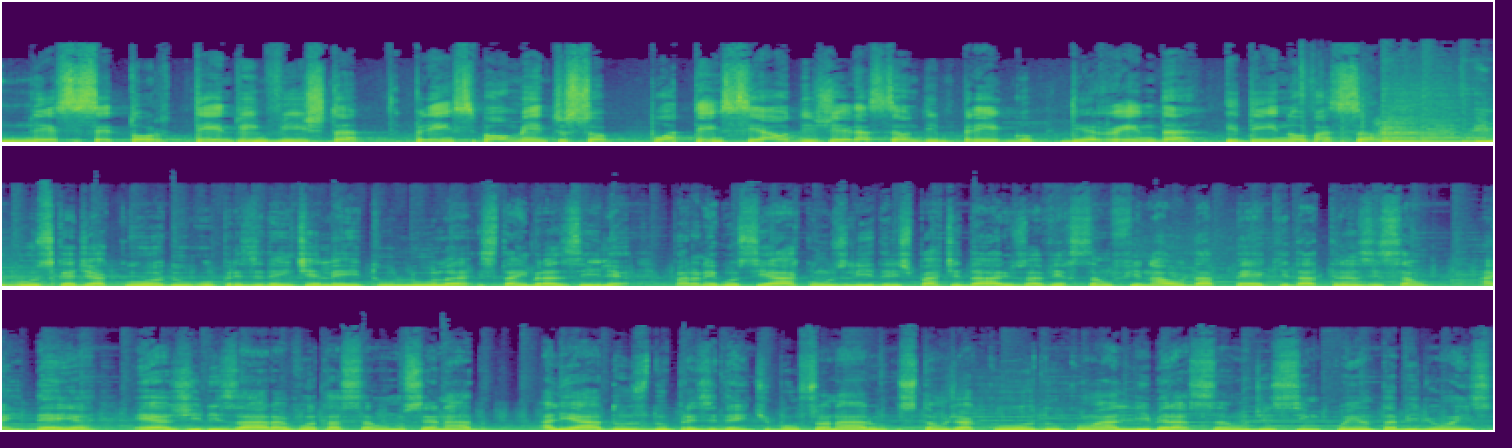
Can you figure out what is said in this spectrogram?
nesse setor, tendo em vista principalmente o seu potencial de geração de emprego, de renda e de inovação. Em busca de acordo, o presidente eleito Lula está em Brasília para negociar com os líderes partidários a versão final da PEC da transição. A ideia é agilizar a votação no Senado. Aliados do presidente Bolsonaro estão de acordo com a liberação de 50 bilhões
